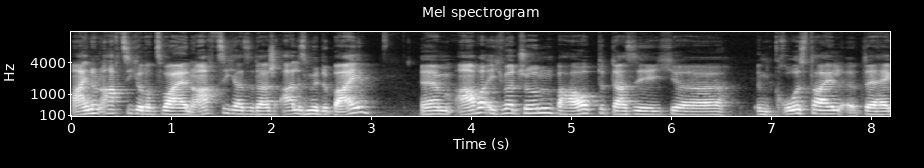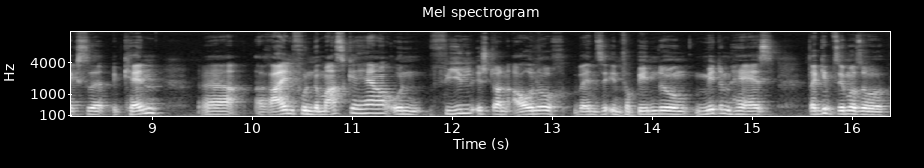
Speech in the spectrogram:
81 oder 82, also da ist alles mit dabei. Ähm, aber ich würde schon behaupten, dass ich äh, einen Großteil der Hexe kenne, rein von der Maske her und viel ist dann auch noch, wenn sie in Verbindung mit dem Häs, da gibt es immer so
